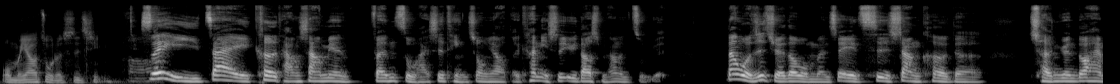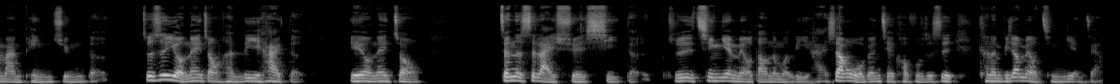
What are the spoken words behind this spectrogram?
我们要做的事情。所以在课堂上面分组还是挺重要的，看你是遇到什么样的组员。但我是觉得我们这一次上课的成员都还蛮平均的，就是有那种很厉害的，也有那种。真的是来学习的，就是经验没有到那么厉害。像我跟杰口夫，就是可能比较没有经验这样。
